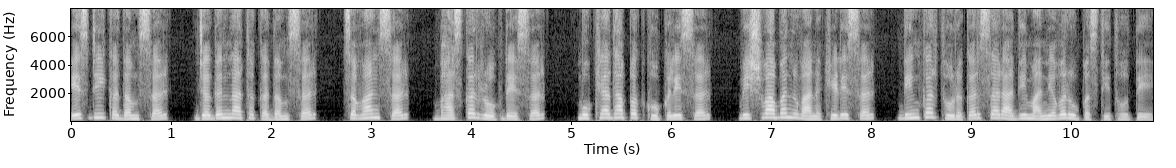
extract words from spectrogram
S D Kadam sir Jagannath Kadam sir Chavan sir Bhaskar Rogde sir मुख्याध्यापक Khokle sir Vishwaban Wankhede sir Dinkar Thorkar sir आदी मान्यवर उपस्थित होते.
